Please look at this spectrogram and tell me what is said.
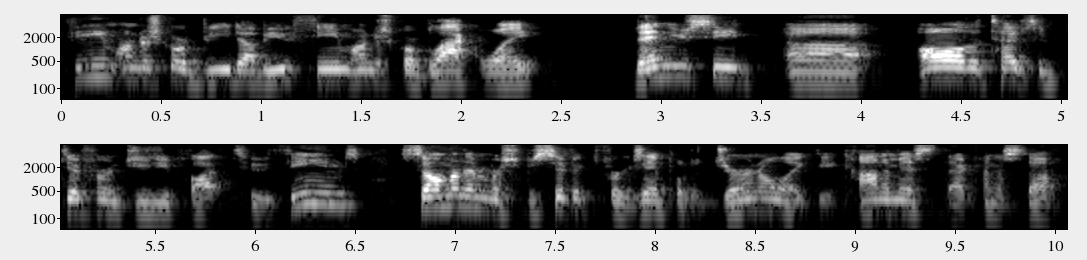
theme underscore BW, theme underscore black white, then you see uh, all the types of different ggplot2 themes. Some of them are specific, for example, to journal, like The Economist, that kind of stuff.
